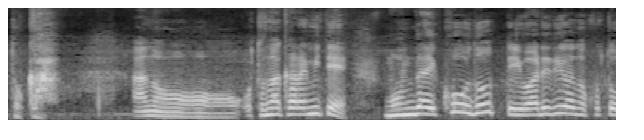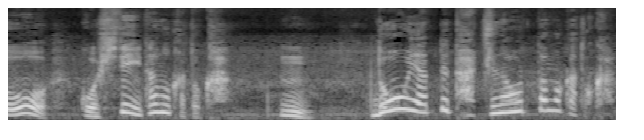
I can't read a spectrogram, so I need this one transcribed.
とか、あのー、大人から見て問題行動って言われるようなことをこうしていたのかとか、うん。どうやって立ち直ったのかとか、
